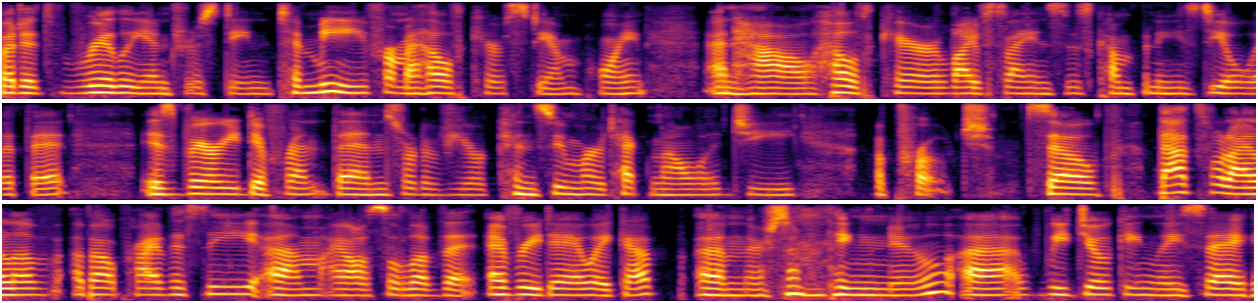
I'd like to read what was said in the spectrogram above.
but it's really interesting to me from a healthcare standpoint and how healthcare life sciences companies deal with it is very different than sort of your consumer technology approach. So that's what I love about privacy. Um, I also love that every day I wake up, um, there's something new. Uh, we jokingly say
